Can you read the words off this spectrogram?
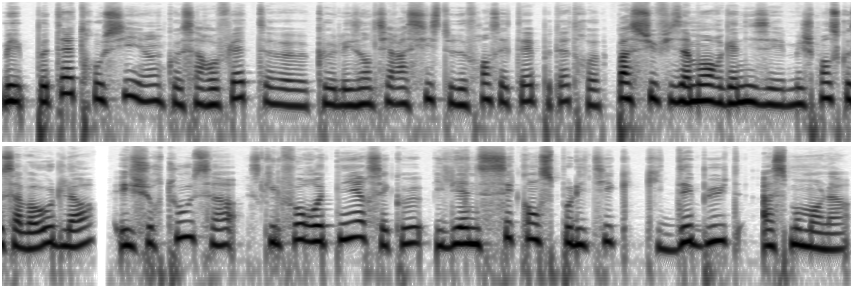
Mais peut-être aussi hein, que ça reflète euh, que les antiracistes de France étaient peut-être pas suffisamment organisés. Mais je pense que ça va au-delà. Et surtout, ça, ce qu'il faut retenir, c'est qu'il y a une séquence politique qui débute à ce moment-là.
